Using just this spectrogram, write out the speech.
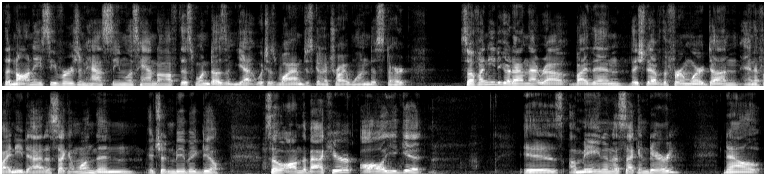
The non AC version has seamless handoff. This one doesn't yet, which is why I'm just going to try one to start. So if I need to go down that route, by then they should have the firmware done. And if I need to add a second one, then it shouldn't be a big deal. So on the back here, all you get is a main and a secondary. Now,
